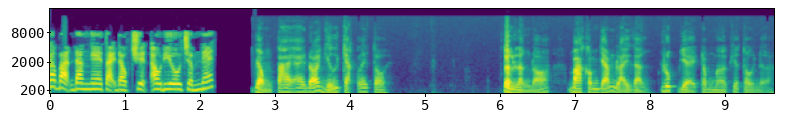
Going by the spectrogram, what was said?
Các bạn đang nghe tại đọc truyện audio.net. Vòng tay ai đó giữ chặt lấy tôi. Từ lần đó, ba không dám lại gần lúc về trong mơ với tôi nữa.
